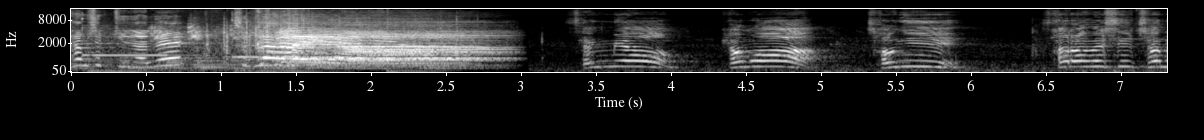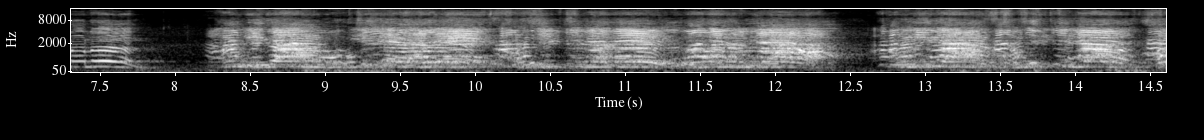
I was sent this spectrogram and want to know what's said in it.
30주년을 축하해요. 생명, 평화, 정의, 사랑을 실천하는 한기장 복지재단의 30주년을 응원합니다. 한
